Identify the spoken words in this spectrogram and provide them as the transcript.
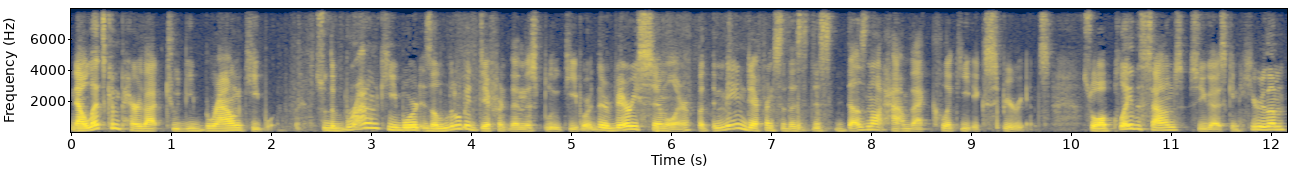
Now let's compare that to the brown keyboard. So the brown keyboard is a little bit different than this blue keyboard. They're very similar, but the main difference is this, this does not have that clicky experience. So I'll play the sounds so you guys can hear them.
